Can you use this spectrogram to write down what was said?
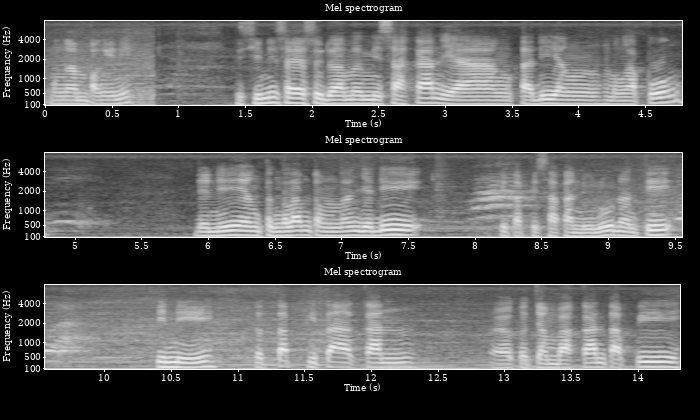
mengampang ini. Di sini saya sudah memisahkan yang tadi yang mengapung dan ini yang tenggelam teman-teman. Jadi kita pisahkan dulu. Nanti ini tetap kita akan e, kecambahkan tapi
